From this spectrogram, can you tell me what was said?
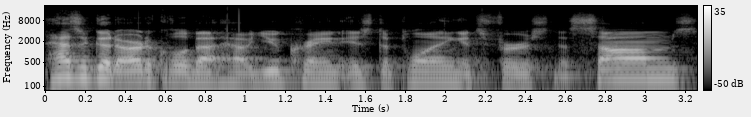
has a good article about how Ukraine is deploying its first NASAMS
